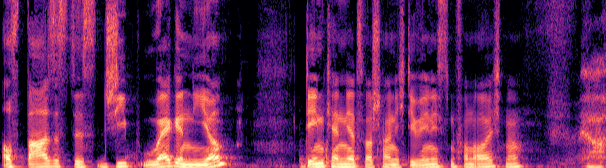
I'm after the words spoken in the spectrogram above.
auf Basis des Jeep Wagoneer. Den kennen jetzt wahrscheinlich die wenigsten von euch, ne? Ja,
